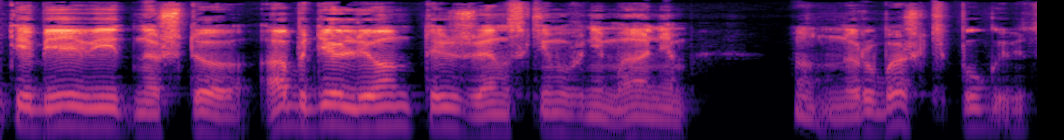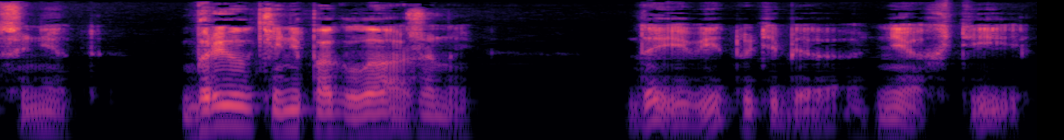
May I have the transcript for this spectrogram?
тебе видно, что обделен ты женским вниманием. Ну, на рубашке пуговицы нет, брюки не поглажены, да и вид у тебя не ахти. —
